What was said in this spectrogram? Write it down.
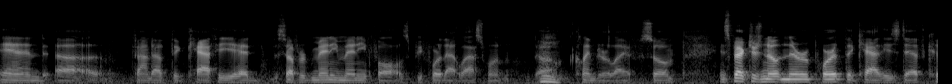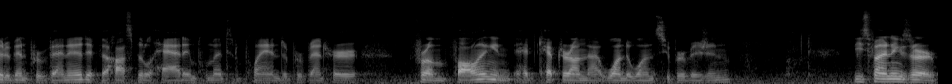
and uh, found out that Kathy had suffered many, many falls before that last one um, hmm. claimed her life. So, inspectors note in their report that Kathy's death could have been prevented if the hospital had implemented a plan to prevent her from falling and had kept her on that one to one supervision. These findings are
